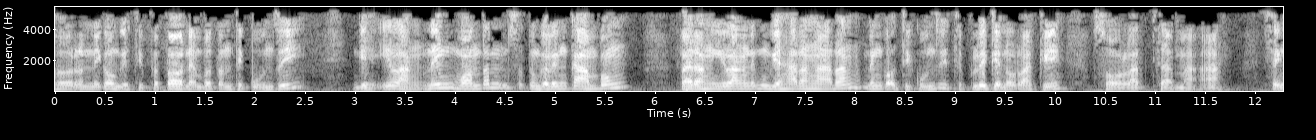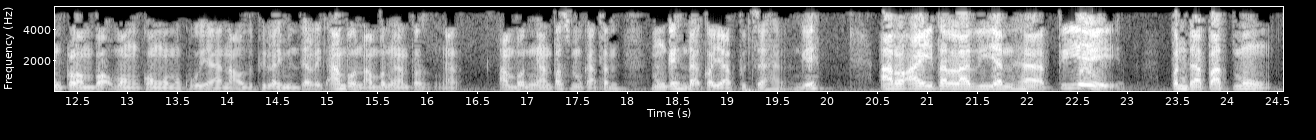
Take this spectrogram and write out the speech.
horn niku nggih dibeto nek mboten dikunci nggih ilang. Ning wonten setunggaling kampung barang ilang niku nggih arang-arang ning kok dikunci jebule gen ora ge salat jamaah. Sing kelompok wong kok ngono kuwi ya. Naudzubillahi min dzalik. Ampun ampun ngantos ampun ngantos mekaten. Mungkin ndak kaya Abu Jahal nggih. Ara'aital ladzi yanha? Piye pendapatmu?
